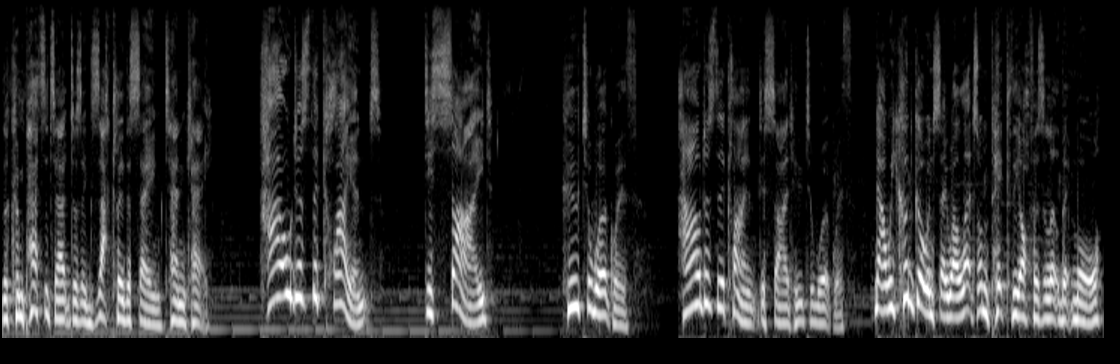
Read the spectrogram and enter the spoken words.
The competitor does exactly the same, 10K. How does the client decide who to work with? How does the client decide who to work with? Now, we could go and say, well, let's unpick the offers a little bit more,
